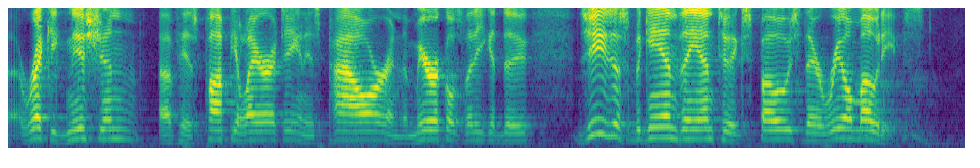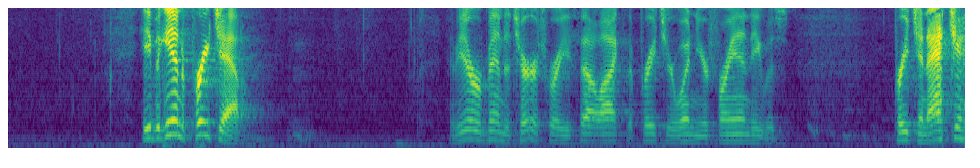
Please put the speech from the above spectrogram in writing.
uh, recognition of his popularity and his power and the miracles that he could do, Jesus began then to expose their real motives. He began to preach at them. Have you ever been to church where you felt like the preacher wasn't your friend? He was preaching at you,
